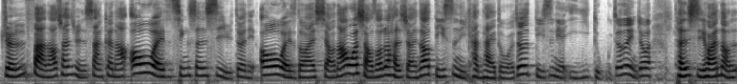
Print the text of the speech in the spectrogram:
卷发，然后穿裙子上课，然后 always 轻声细语对你 always 都在笑。然后我小时候就很喜欢，你知道迪士尼看太多，就是迪士尼的遗毒，就是你就会很喜欢那种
